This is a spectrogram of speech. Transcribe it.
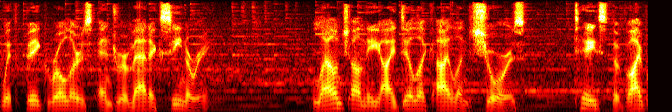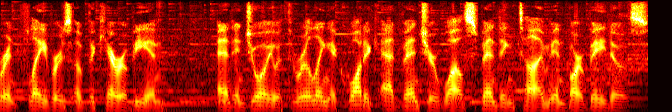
with big rollers and dramatic scenery. Lounge on the idyllic island shores, taste the vibrant flavors of the Caribbean, and enjoy a thrilling aquatic adventure while spending time in Barbados.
